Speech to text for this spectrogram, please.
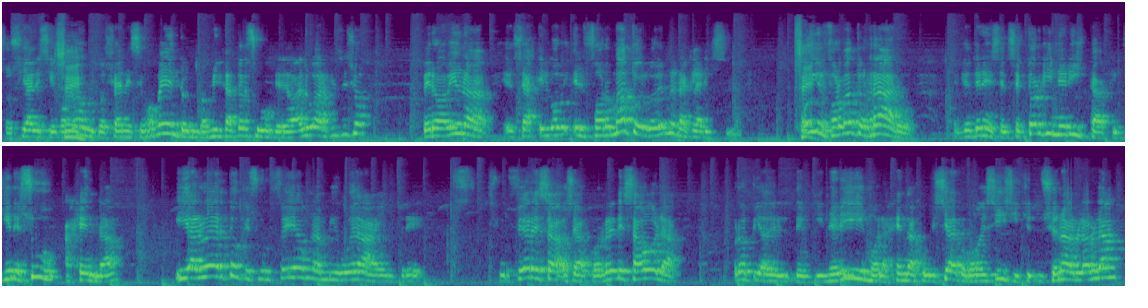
sociales y Sí. económicos ya en ese momento, en 2014 hubo que devaluar, qué sé yo, pero había una, o sea, el, el formato del gobierno era clarísimo. Sí. Hoy el formato es raro, porque tenés el sector kirchnerista que tiene su agenda y Alberto que surfea una ambigüedad entre surfear esa, o sea, correr esa ola propia del, del kirchnerismo, la agenda judicial, como decís, institucional, bla, bla,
